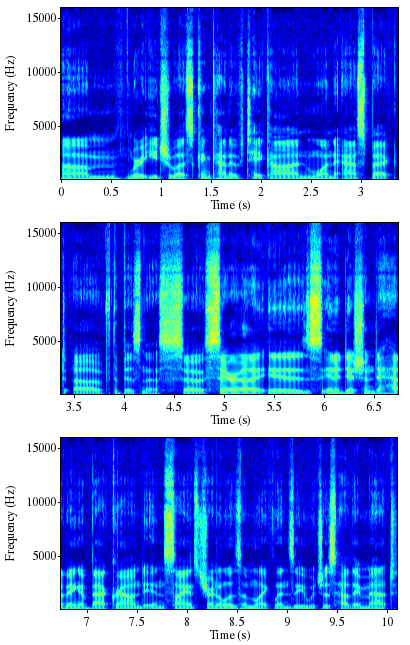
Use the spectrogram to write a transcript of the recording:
um, where each of us can kind of take on one aspect of the business. So Sarah is, in addition to having a background in science journalism like Lindsay, which is how they met,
